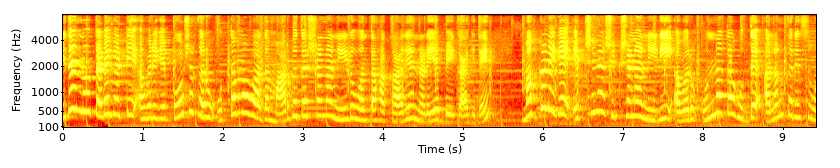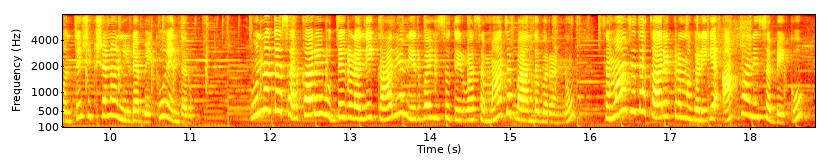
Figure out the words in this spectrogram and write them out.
ಇದನ್ನು ತಡೆಗಟ್ಟಿ ಅವರಿಗೆ ಪೋಷಕರು ಉತ್ತಮವಾದ ಮಾರ್ಗದರ್ಶನ ನೀಡುವಂತಹ ಕಾರ್ಯ ನಡೆಯಬೇಕಾಗಿದೆ. ಮಕ್ಕಳಿಗೆ ಹೆಚ್ಚಿನ ಶಿಕ್ಷಣ ನೀಡಿ ಅವರು ಉನ್ನತ ಹುದ್ದೆ ಅಲಂಕರಿಸುವಂತೆ ಶಿಕ್ಷಣ ನೀಡಬೇಕು ಎಂದರು. ಉನ್ನತ ಸರ್ಕಾರಿ ಹುದ್ದೆಗಳಲ್ಲಿ ಕಾರ್ಯನಿರ್ವಹಿಸುತ್ತಿರುವ ಸಮಾಜ ಬಾಂಧವರನ್ನು ಸಮಾಜದ ಕಾರ್ಯಕ್ರಮಗಳಿಗೆ ಆಹ್ವಾನಿಸಬೇಕು.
